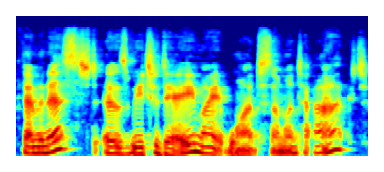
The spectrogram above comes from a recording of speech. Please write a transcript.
feminist as we today might want someone to act,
